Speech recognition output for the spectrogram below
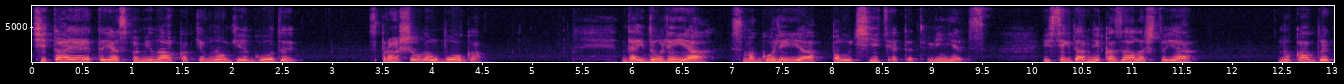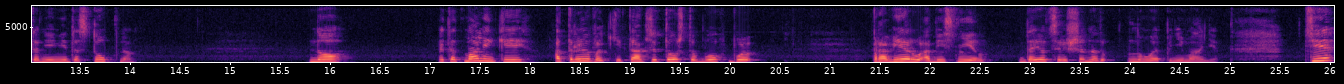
Читая это, я вспоминал, как я многие годы спрашивала у Бога, дойду ли я, смогу ли я получить этот венец. И всегда мне казалось, что я, ну как бы это мне недоступно. Но этот маленький отрывок и также то, что Бог про веру объяснил, дает совершенно новое понимание. Те,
